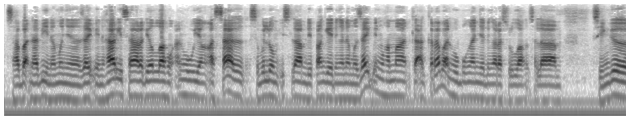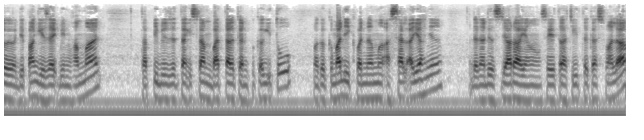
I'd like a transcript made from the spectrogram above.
sahabat Nabi namanya Zaid bin Harithah radhiyallahu anhu yang asal sebelum Islam dipanggil dengan nama Zaid bin Muhammad keakraban hubungannya dengan Rasulullah SAW sehingga dipanggil Zaid bin Muhammad. Tapi bila datang Islam batalkan perkara itu maka kembali kepada nama asal ayahnya. Dan ada sejarah yang saya telah ceritakan semalam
